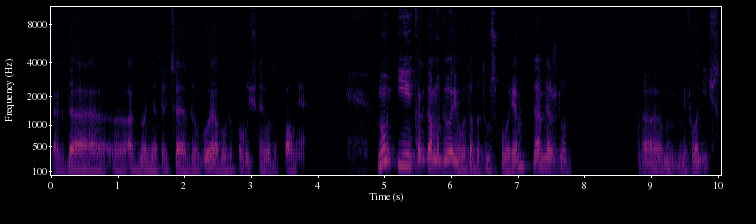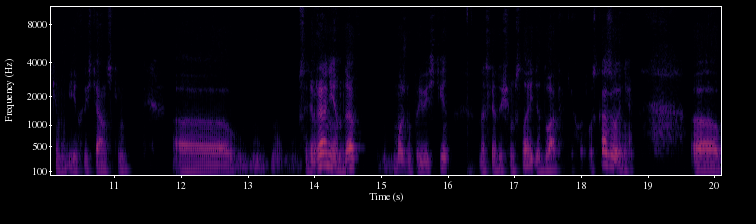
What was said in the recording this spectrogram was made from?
когда одно не отрицает другое, а благополучно его дополняет. Ну и когда мы говорим вот об этом споре да, между э, мифологическим и христианским э, содержанием, да, можно привести на следующем слайде два таких вот высказывания, э,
